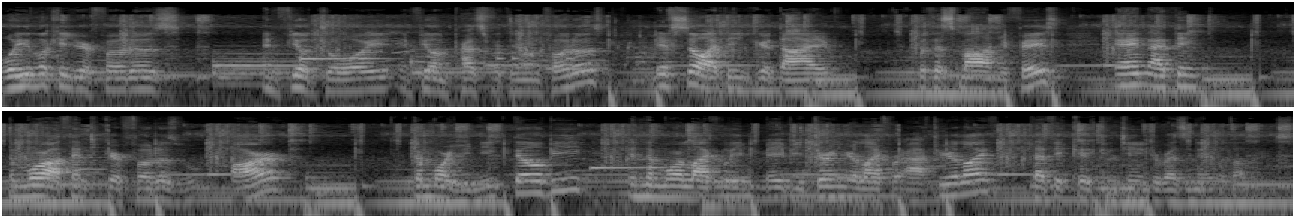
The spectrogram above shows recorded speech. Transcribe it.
Will you look at your photos and feel joy and feel impressed with your own photos? If so, I think you could die with a smile on your face. And I think the more authentic your photos are, the more unique they'll be, and the more likely, maybe during your life or after your life, that they could continue to resonate with others.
